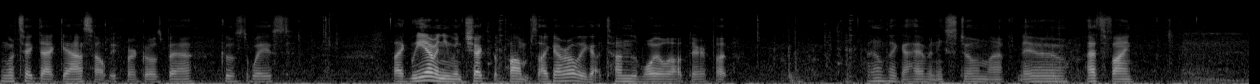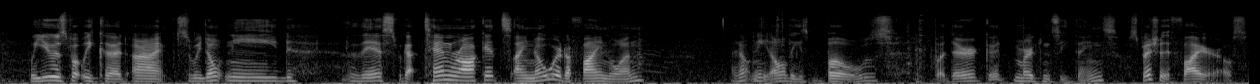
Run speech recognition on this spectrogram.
I'm gonna take that gas out before it goes bad, goes to waste. Like, we haven't even checked the pumps. Like, I really got tons of oil out there, but I don't think I have any stone left. No, that's fine. We used what we could. Alright, so we don't need this. We got 10 rockets. I know where to find one. I don't need all these bows, but they're good emergency things, especially the fire arrows.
